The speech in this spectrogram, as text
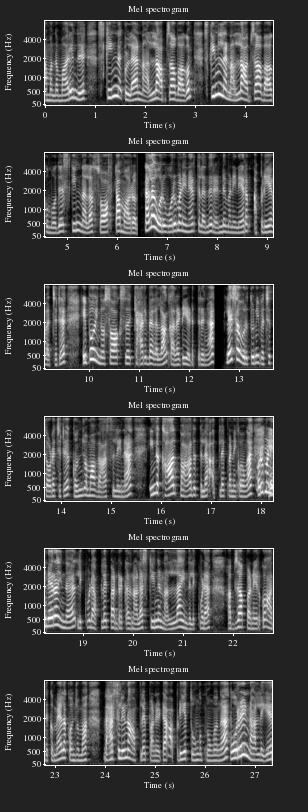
நம்ம அந்த மருந்து ஸ்கின்னுக்குள்ளே நல்லா அப்சார்ப் ஆகும். ஸ்கின்ல நல்லா அப்சார்ப் ஆகும்போது ஸ்கின் நல்லா சாஃப்டாக மாறும். நல்லா ஒரு ஒரு மணி நேரத்துலேருந்து ரெண்டு மணி நேரம் அப்படியே வச்சுட்டு இப்போது இந்த சாக்ஸு கேரி பேக் எல்லாம் கலட்டி எடுத்துருங்க. லேசாக ஒரு துணி வச்சு தொடச்சிட்டு கொஞ்சமாக வேசலினை இந்த கால் பாதத்தில் அப்ளை பண்ணிக்கோங்க. ஒரு மணி நேரம் இந்த லிக்விட் அப்ளை பண்ணுறதுனால ஸ்கின்னு நல்லா இந்த லிக்விடை அப்சர்வ் பண்ணியிருக்கோம். அதுக்கு மேலே கொஞ்சமாக வேசலினும் அப்ளை பண்ணிவிட்டு அப்படியே தூங்க போங்குங்க. ஒரே நாள்லையே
